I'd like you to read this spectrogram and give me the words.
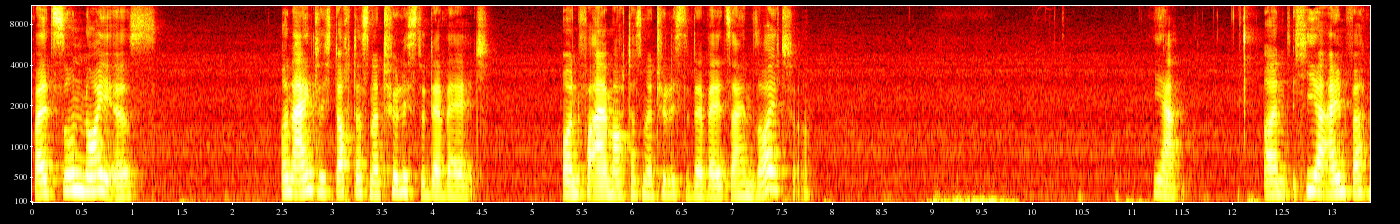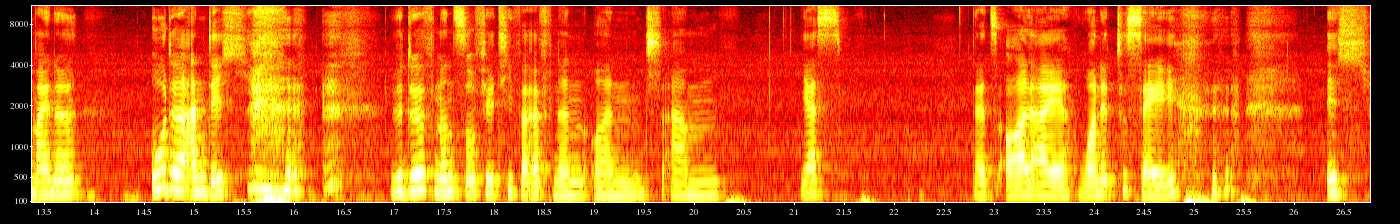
weil es so neu ist und eigentlich doch das Natürlichste der Welt und vor allem auch das Natürlichste der Welt sein sollte. Ja, und hier einfach meine Ode an dich. Wir dürfen uns so viel tiefer öffnen und um, yes, that's all I wanted to say. ich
